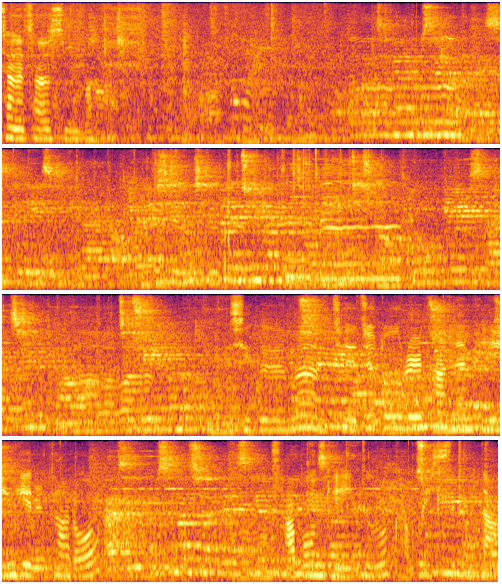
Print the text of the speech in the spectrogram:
대차게 찾았습니다. 지금은 제주도를 가는 비행기를 타러 어, 4번 게이트로 가고 있습니다.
